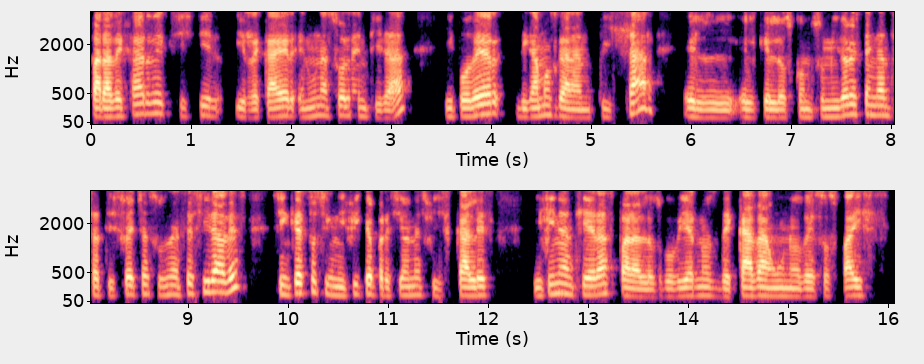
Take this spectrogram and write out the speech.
para dejar de existir y recaer en una sola entidad y poder, digamos, garantizar el, que los consumidores tengan satisfechas sus necesidades sin que esto signifique presiones fiscales y financieras para los gobiernos de cada uno de esos países.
